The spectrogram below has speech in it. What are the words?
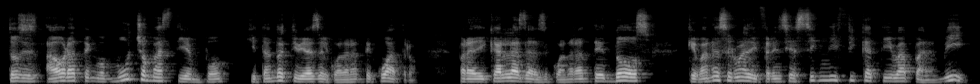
Entonces, ahora tengo mucho más tiempo quitando actividades del cuadrante 4 para dedicarlas al cuadrante 2 que van a hacer una diferencia significativa para mí,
